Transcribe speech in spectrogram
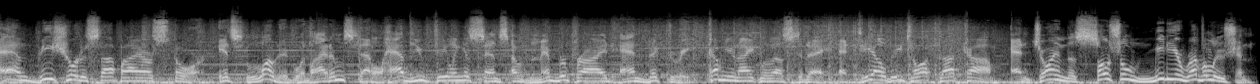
And be sure to stop by our store. It's loaded with items that'll have you feeling a sense of member pride and victory. Come unite with us today at tlbtalk.com and join the social media revolution.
